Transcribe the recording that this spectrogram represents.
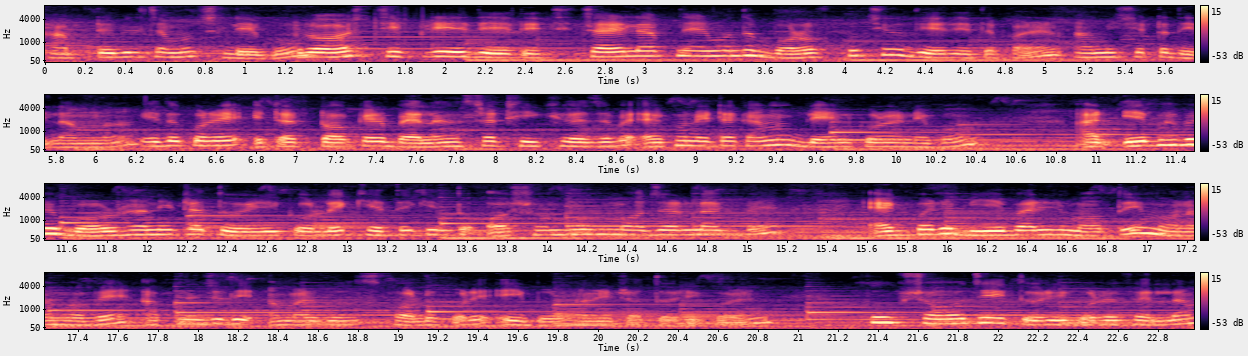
হাফ টেবিল চামচ লেবু। রস চিপড়িয়ে দিয়ে দিচ্ছি। চাইলে আপনি এর মধ্যে বরফ কুচিও দিয়ে দিতে পারেন। আমি সেটা দিলাম না। এতে করে এটার টকের ব্যালেন্সটা ঠিক হয়ে যাবে। এখন এটাকে আমি ব্লেন্ড করে নেব। আর এভাবে বোরহানিটা তৈরি করলে খেতে কিন্তু অসম্ভব মজার লাগবে। একবারে বিয়েবাড়ির মতোই মনে হবে। আপনি যদি আমার রুলস ফলো করে এই বোরহানিটা তৈরি করেন। খুব সহজেই তৈরি করে ফেললাম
